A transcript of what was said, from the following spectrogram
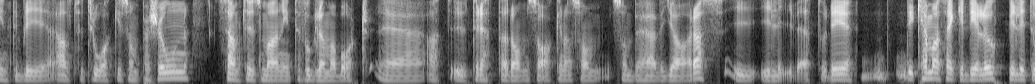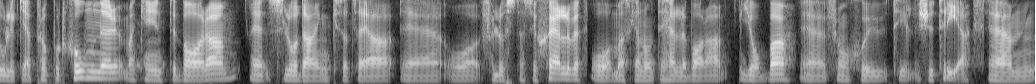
inte bli alltför tråkig som person. Samtidigt som man inte får glömma bort eh, att uträtta de sakerna som, som behöver göras i, i livet. Och det, det kan man säkert dela upp i lite olika proportioner. Man kan ju inte bara eh, slå dank så att säga eh, och förlusta sig själv och man ska nog inte heller bara jobba eh, från 7 till 23. Ehm,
